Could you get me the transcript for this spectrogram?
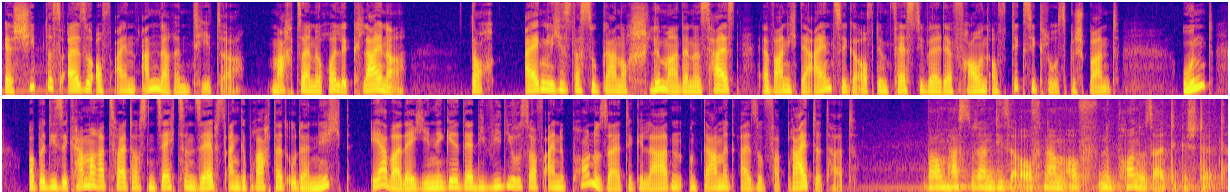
Er schiebt es also auf einen anderen Täter, macht seine Rolle kleiner. Doch eigentlich ist das sogar noch schlimmer, denn es heißt, er war nicht der Einzige auf dem Festival der Frauen auf Dixie-Klos bespannt. Und, ob er diese Kamera 2016 selbst angebracht hat oder nicht, er war derjenige, der die Videos auf eine Pornoseite geladen und damit also verbreitet hat. Warum hast du dann diese Aufnahmen auf eine Pornoseite gestellt?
